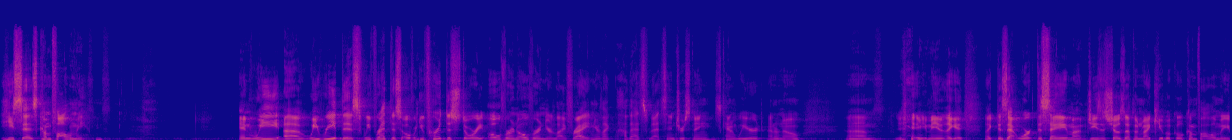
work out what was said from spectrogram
he says, Come follow me. And we, uh, we read this, we've read this over, you've heard this story over and over in your life, right? And you're like, wow, that's, that's interesting. It's kind of weird. I don't know. Um, you mean like, like does that work the same? Uh, Jesus shows up in my cubicle, come follow me.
